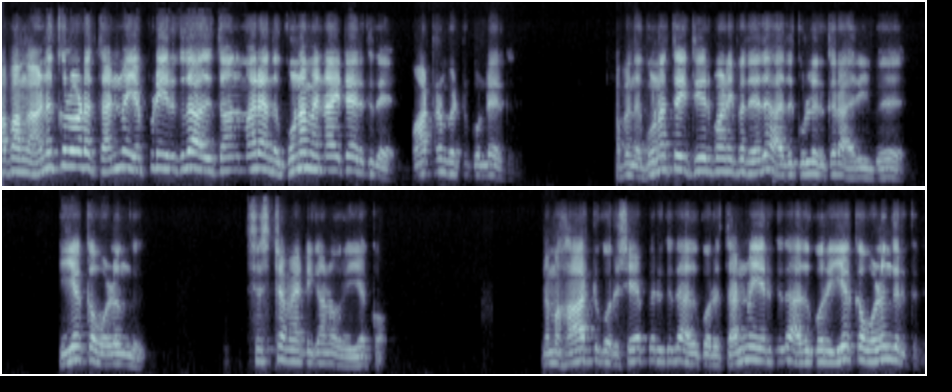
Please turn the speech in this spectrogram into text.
அப்போ அங்கே அணுக்களோட தன்மை எப்படி இருக்குதோ அதுக்கு தகுந்த மாதிரி அந்த குணம் என்ன ஆகிட்டே இருக்குது. மாற்றம் பெற்றுக்கொண்டே இருக்குது. அப்போ இந்த குணத்தை தீர்மானிப்பது எது? அதுக்குள்ளே இருக்கிற அறிவு. இயக்க ஒழுங்கு. சிஸ்டமேட்டிக்கான ஒரு இயக்கம். நம்ம ஹார்ட்டுக்கு ஒரு ஷேப் இருக்குது அதுக்கு ஒரு தன்மை இருக்குது அதுக்கு ஒரு இயக்க ஒழுங்கு இருக்குது.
